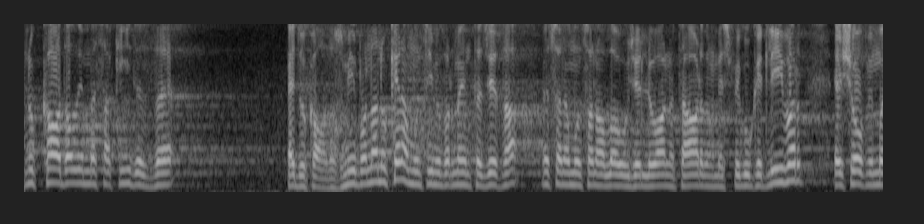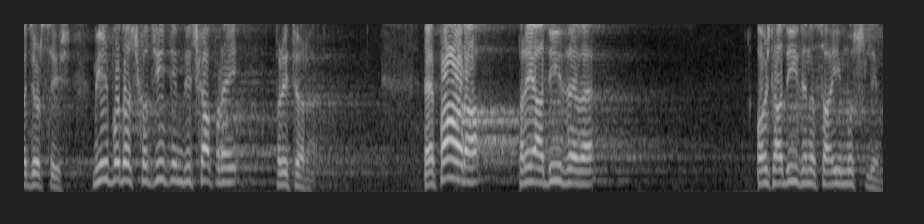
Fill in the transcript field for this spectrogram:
nuk ka dallim mes akides dhe edukatës. Mirëpo na nuk kena mundësi me i përmend të gjitha, nëse na mundëson Allahu xhele ve ala në të ardhmen me shpjegu këtë libër, e shofim më gjerësisht. Mirëpo do t'shkoqitim diçka prej, prej tyre. E para, prej haditheve, është hadithi në sahih muslim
